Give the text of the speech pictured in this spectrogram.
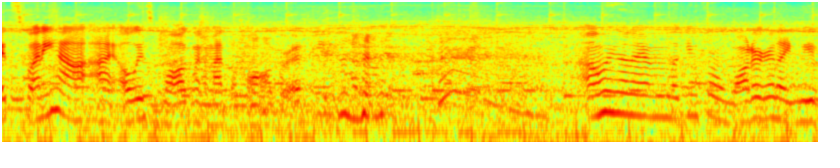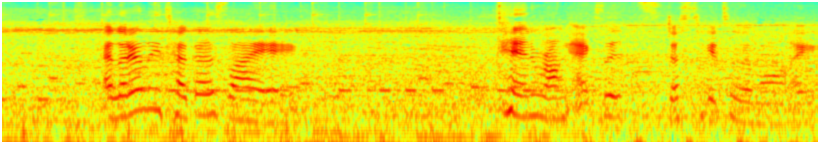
It's funny how I always vlog when I'm at the mall, bro. oh my god, I'm looking for water. Like we've, I literally took us like 10 wrong exits just to get to the mall. Like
